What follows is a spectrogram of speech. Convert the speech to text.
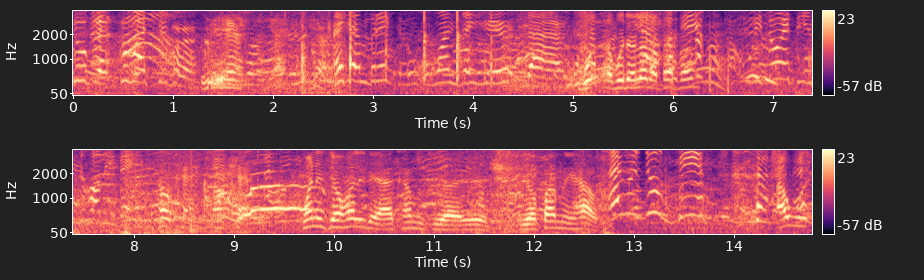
Too, bit- too much pepper. Yes, yes, yes. I can bring one day here that. With, with a lot of pepper? We do it in holidays. Okay, okay. When is your holiday? I come to your, your family house. I will do beef. I will,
